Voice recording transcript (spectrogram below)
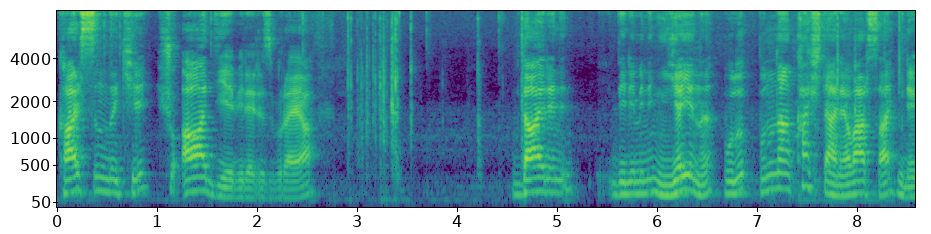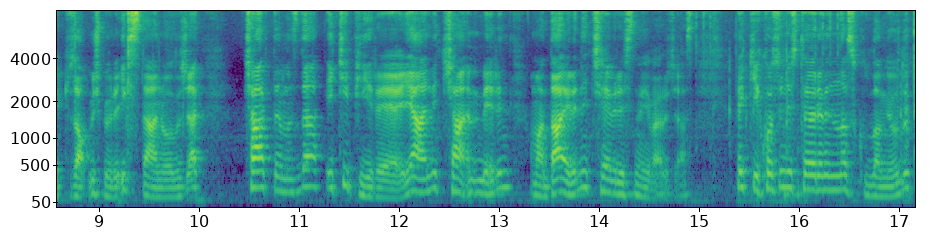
karşısındaki şu A diyebiliriz buraya. Dairenin diliminin yayını bulup bundan kaç tane varsa yine 360 bölü x tane olacak. Çarptığımızda 2 pi r yani çemberin ama dairenin çevresine varacağız. Peki kosinüs teoremini nasıl kullanıyorduk?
